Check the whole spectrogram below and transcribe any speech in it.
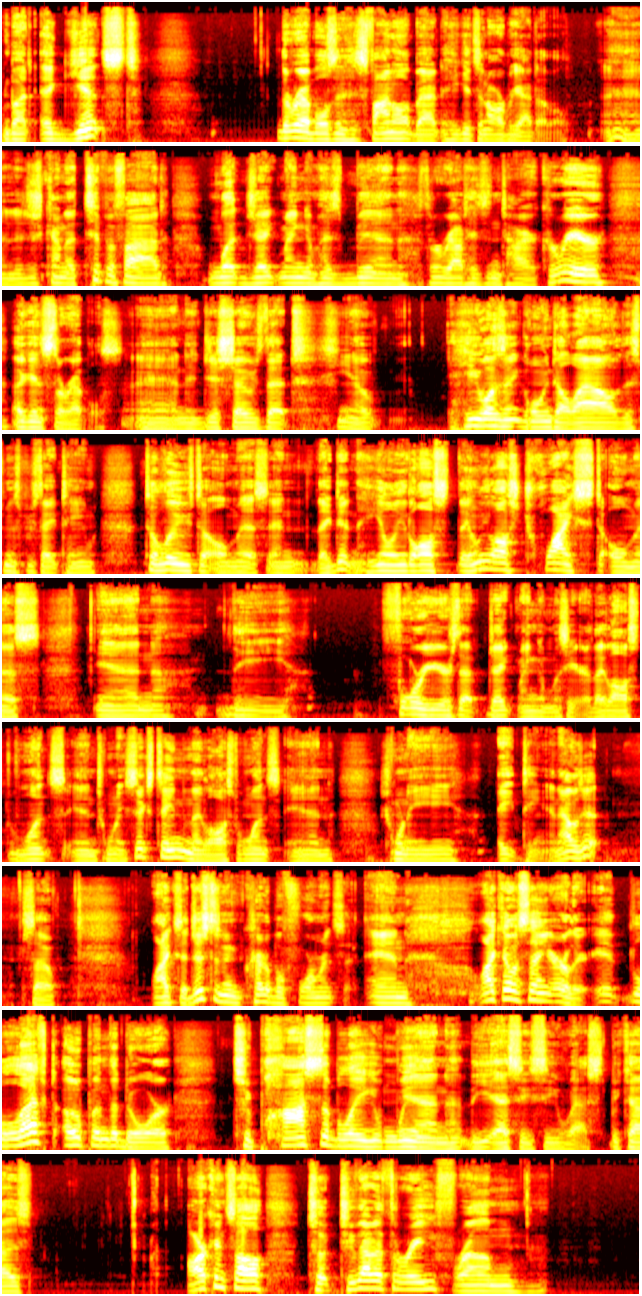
But against the Rebels in his final at bat, he gets an RBI double and it just kind of typified what Jake Mangum has been throughout his entire career against the Rebels. And it just shows that, you know, he wasn't going to allow this Mississippi State team to lose to Ole Miss, and they didn't. He only lost. They only lost twice to Ole Miss in the four years that Jake Mangum was here. They lost once in 2016, and they lost once in 2018, and that was it. So, like I said, just an incredible performance. And like I was saying earlier, it left open the door to possibly win the SEC West because Arkansas took two out of three from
